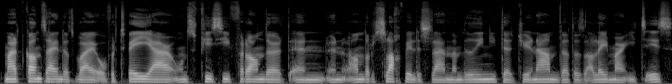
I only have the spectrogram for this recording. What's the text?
Maar het kan zijn dat wij over twee jaar onze visie verandert en een andere slag willen slaan. Dan wil je niet dat je naam, dat het alleen maar iets is,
